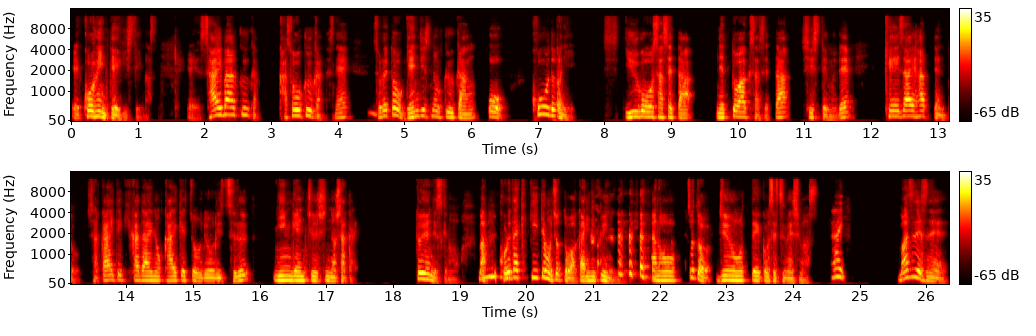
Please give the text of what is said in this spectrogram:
えー、こういうふうに定義しています、えー、サイバー空間、仮想空間ですね。それと現実の空間を高度に融合させた、ネットワークさせたシステムで、経済発展と社会的課題の解決を両立する人間中心の社会。というんですけども、まあ、これだけ聞いてもちょっとわかりにくいので、あの、ちょっと順を追ってご説明します。はい。まずですね、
